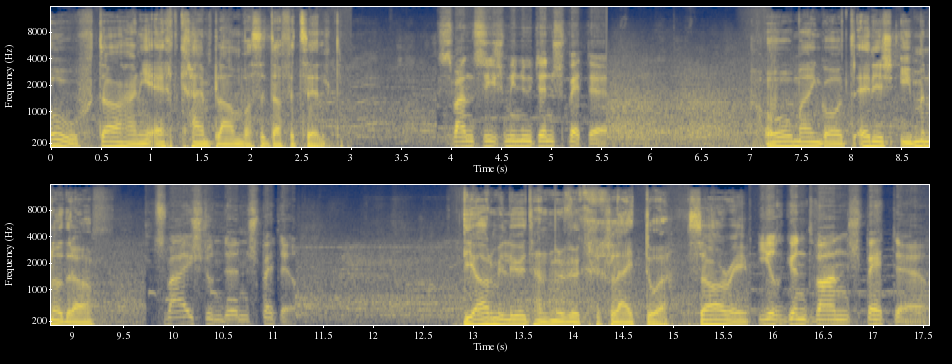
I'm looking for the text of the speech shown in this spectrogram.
Oh, da habe ich echt keinen Plan, was er da erzählt. 20 Minuten später. Oh mein Gott, er ist immer noch dran. Zwei Stunden später. Die armen Leute haben mir wirklich leid tun. Sorry. Irgendwann später.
